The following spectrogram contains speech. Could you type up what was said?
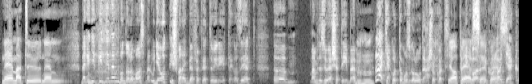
Nem, hát ő nem... Meg egyébként én nem gondolom azt, mert ugye ott is van egy befektetői réteg azért, öm, mármint az ő esetében. Uh-huh. Látják ott a mozgalódásokat, Mhm. Ja, persze, mikor, mikor persze. hagyják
